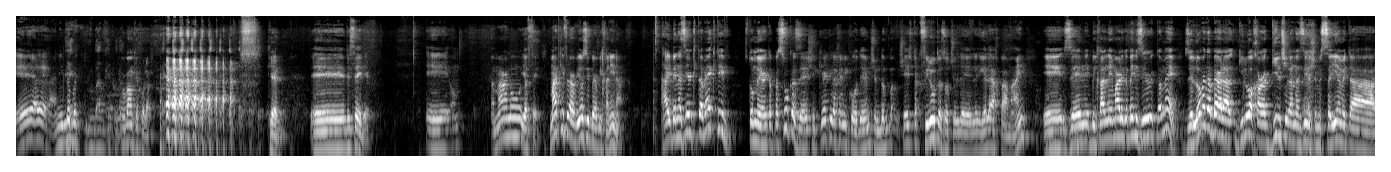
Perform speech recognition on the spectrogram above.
אה, אני לא... רובם ככולם. רובם ככולם. כן, אה, בסדר. אה, אמרנו, יפה. מה תקיף לרבי יוסי ברבי חנינא? היי בנזיר כתמי כתיב. זאת אומרת, הפסוק הזה שהקראתי לכם מקודם, שיש את הכפילות הזאת של אה, לגלח פעמיים, אה, זה בכלל נאמר לגבי נזיר טמא. זה לא מדבר על הגילוח הרגיל של הנזיר שמסיים את, ה,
